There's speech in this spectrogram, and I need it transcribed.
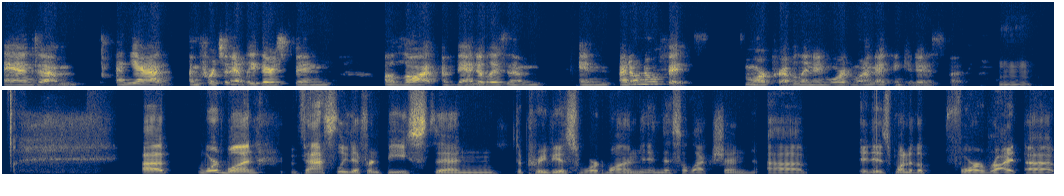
and um and yeah unfortunately there's been a lot of vandalism in i don't know if it's more prevalent in ward one i think it is but hmm. uh Ward one, vastly different beast than the previous Ward one in this election. Uh, it is one of the four right. Uh,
